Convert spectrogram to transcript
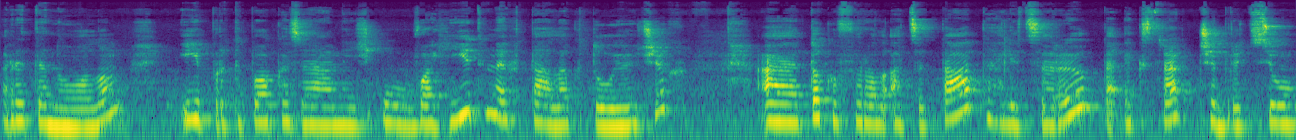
ретинолом, і протипоказаний у вагітних та лактуючих, е, токоферол ацетат, гліцерил та екстракт чебрецю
